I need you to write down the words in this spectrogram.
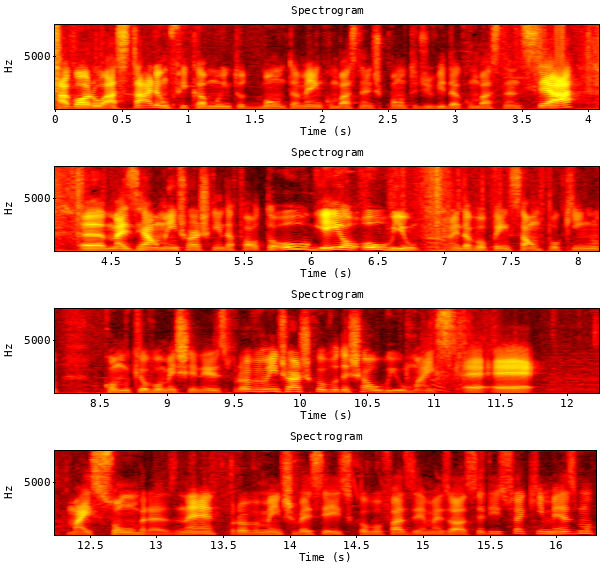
Agora o Astarion fica muito bom também, com bastante ponto de vida, com bastante CA. Uh, ah, mas realmente eu acho que ainda falta ou o Gale ou o Will. Eu ainda vou pensar um pouquinho como que eu vou mexer neles. Provavelmente eu acho que eu vou deixar o Will mais... É, é, mais sombras, né? Provavelmente vai ser isso que eu vou fazer. Mas, ó, seria isso aqui mesmo.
